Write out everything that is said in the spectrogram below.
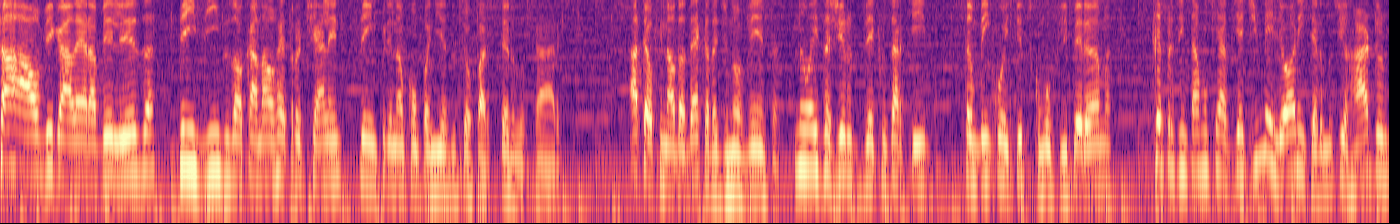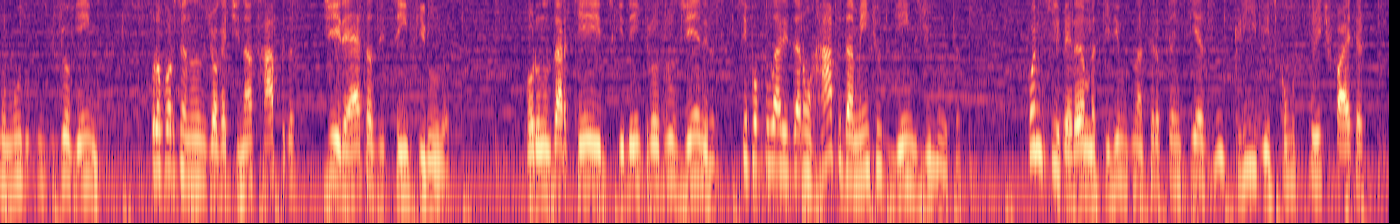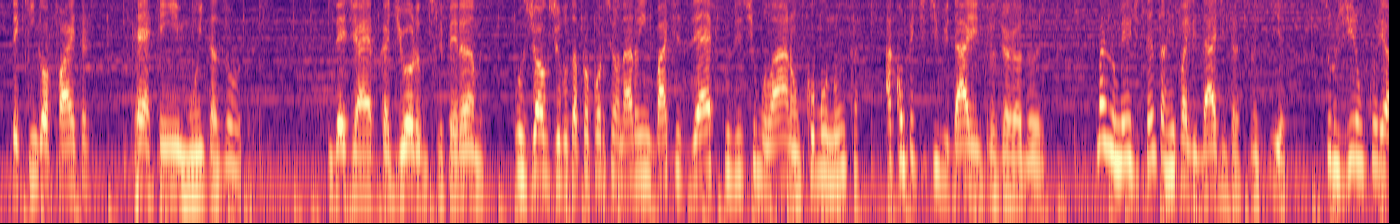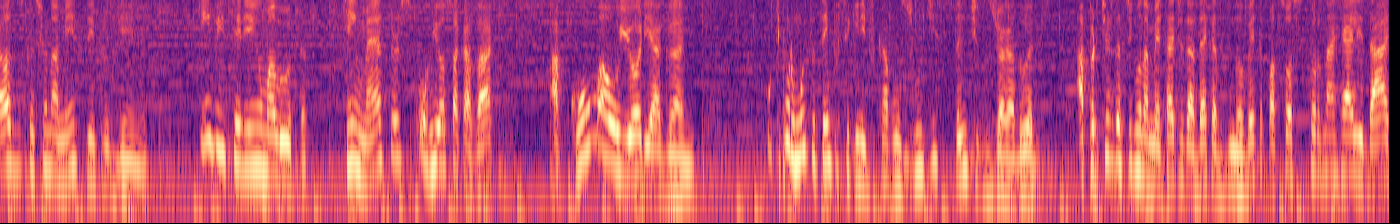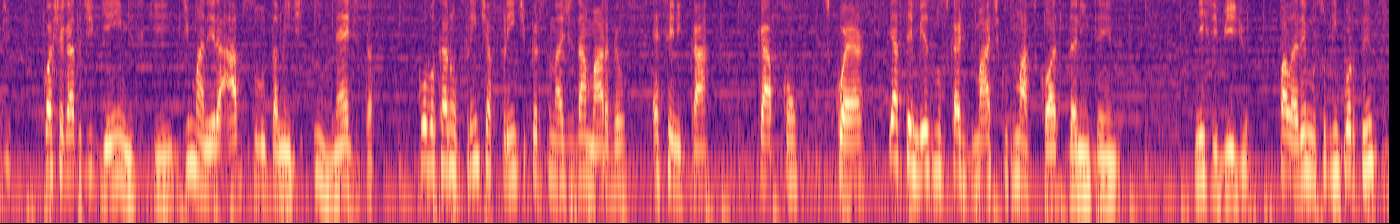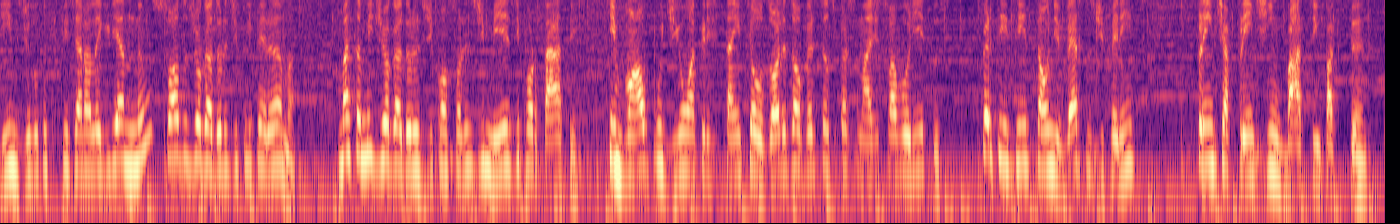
Salve galera, beleza? Bem-vindos ao canal Retro Challenge, sempre na companhia do seu parceiro Lucar. Até o final da década de 90, não é exagero dizer que os arcades, também conhecidos como fliperamas, representavam o que havia de melhor em termos de hardware no mundo dos videogames, proporcionando jogatinas rápidas, diretas e sem firulas. Foram nos arcades que, dentre outros gêneros, se popularizaram rapidamente os games de luta. Foi nos fliperamas que vimos nascer franquias incríveis como Street Fighter, The King of Fighters, Tekken e muitas outras. Desde a época de ouro dos fliperamas, os jogos de luta proporcionaram embates épicos e estimularam, como nunca, a competitividade entre os jogadores. Mas no meio de tanta rivalidade entre as franquias, surgiram curiosos questionamentos entre os gamers. Quem venceria em uma luta? Ken Masters ou Ryo Sakazaki? Akuma ou Yori Yagami? O que por muito tempo significava um sonho distante dos jogadores, a partir da segunda metade da década de 90 passou a se tornar realidade, com a chegada de games que, de maneira absolutamente inédita, colocaram frente a frente personagens da Marvel, SNK, Capcom, Square e até mesmo os carismáticos mascotes da Nintendo. Nesse vídeo, falaremos sobre importantes games de luta que fizeram alegria não só dos jogadores de fliperama, mas também de jogadores de consoles de mesa e portáteis, que mal podiam acreditar em seus olhos ao ver seus personagens favoritos, pertencentes a universos diferentes, frente a frente em embates impactantes.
